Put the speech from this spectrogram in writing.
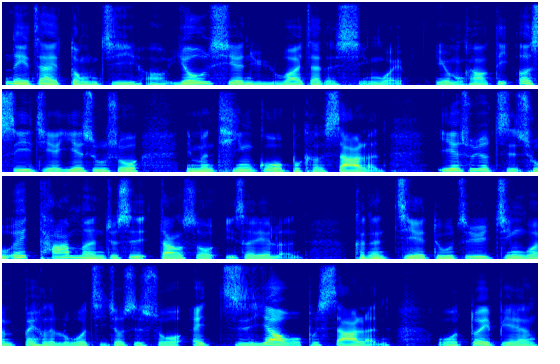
内在动机啊，优先于外在的行为。因为我们看到第二十一节，耶稣说：“你们听过不可杀人。”耶稣就指出，诶，他们就是当时候以色列人。可能解读这句经文背后的逻辑，就是说，诶，只要我不杀人，我对别人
